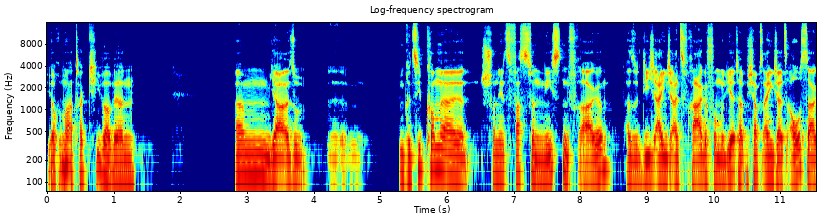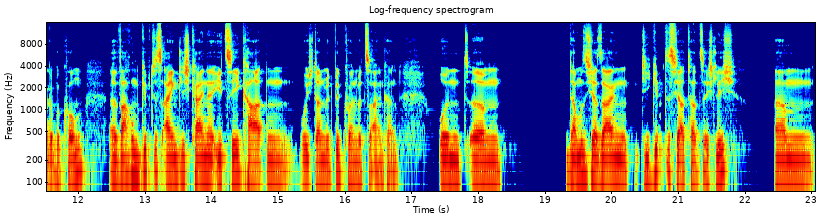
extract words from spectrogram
die auch immer attraktiver werden. Ähm, ja, also äh, im Prinzip kommen wir schon jetzt fast zur nächsten Frage also die ich eigentlich als Frage formuliert habe. Ich habe es eigentlich als Aussage bekommen, äh, warum gibt es eigentlich keine EC-Karten, wo ich dann mit Bitcoin bezahlen kann? Und ähm, da muss ich ja sagen, die gibt es ja tatsächlich. Ähm,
